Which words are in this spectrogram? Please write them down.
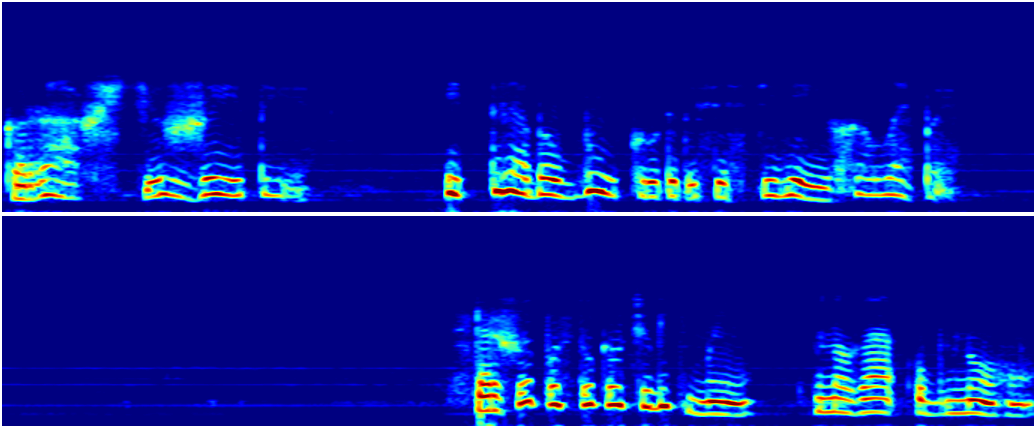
Краще жити, і треба викрутитися з цієї халепи. Старшой постукав чобітьми, нога об ногу.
